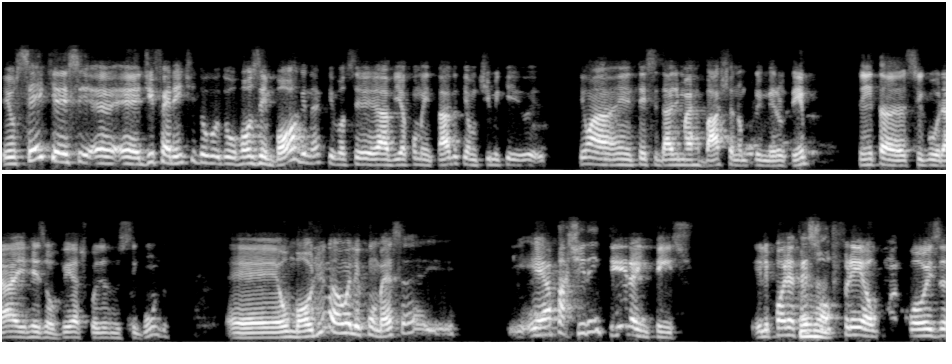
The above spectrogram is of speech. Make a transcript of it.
Eu sei que esse é, é diferente do, do Rosenborg, né? Que você havia comentado, que é um time que tem uma intensidade mais baixa no primeiro tempo, tenta segurar e resolver as coisas no segundo. É, o molde não, ele começa e, e, é a partida inteira intenso. Ele pode até uhum. sofrer alguma coisa,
